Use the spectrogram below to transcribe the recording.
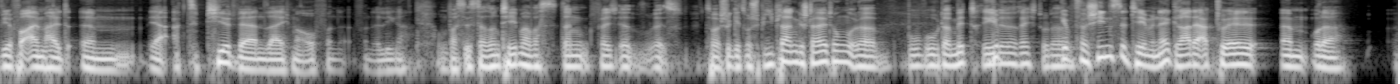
wir vor allem halt ähm, ja, akzeptiert werden, sage ich mal, auch von der, von der Liga. Und was ist da so ein Thema, was dann vielleicht, äh, ist, zum Beispiel geht es um Spielplangestaltung oder wo, wo da Mitrederecht oder? Es gibt verschiedenste Themen, ne? gerade aktuell ähm, oder äh,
